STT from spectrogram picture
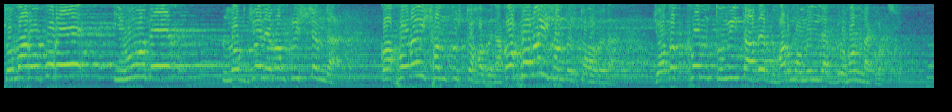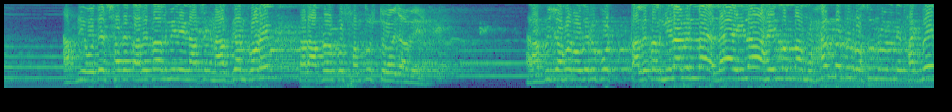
তোমার উপরে ইহুদের লোকজন এবং খ্রিস্টানরা কখনোই সন্তুষ্ট হবে না, কখনোই সন্তুষ্ট হবে না। যতক্ষণ তুমি তাদের ধর্ম মিল্লা গ্রহণ না করছ। আপনি ওদের সাথে তালে তাল মিলে নাচ নাচ গান করেন, তারা আপনার উপর সন্তুষ্ট হয়ে যাবে। আর আপনি যখন ওদের উপর তালে তাল মিলাবেন না, লা ইলাহা ইল্লাল্লাহ মুহাম্মাদুর রাসূলুল্লাহ নিয়ে থাকবেন,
